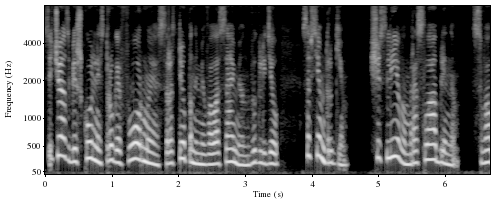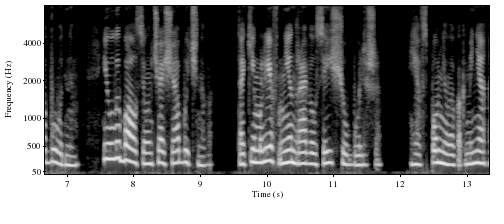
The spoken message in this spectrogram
Сейчас без школьной строгой формы, с растрепанными волосами он выглядел совсем другим. Счастливым, расслабленным, свободным. И улыбался он чаще обычного. Таким лев мне нравился еще больше. Я вспомнила, как меня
